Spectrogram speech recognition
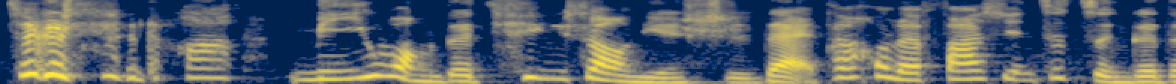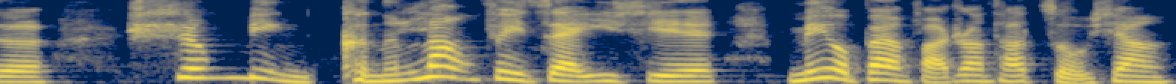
这个是他迷惘的青少年时代。他后来发现这整个的生命可能浪费在一些没有办法让他走向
